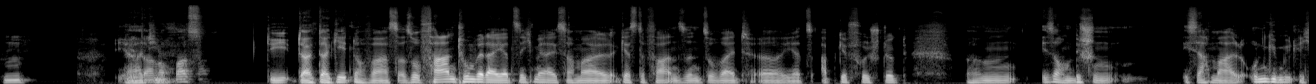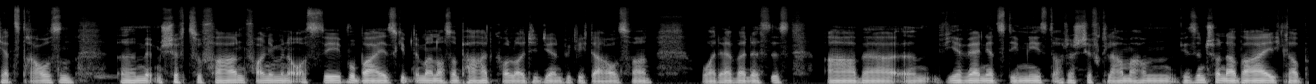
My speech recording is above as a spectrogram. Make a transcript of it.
Hm, Ja, geht da die, noch was? die, da, da geht noch was. Also fahren tun wir da jetzt nicht mehr. Ich sag mal, Gästefahrten sind soweit äh, jetzt abgefrühstückt. Ähm, ist auch ein bisschen, ich sag mal, ungemütlich jetzt draußen äh, mit dem Schiff zu fahren, vor allem in der Ostsee. Wobei es gibt immer noch so ein paar Hardcore-Leute, die dann wirklich da rausfahren, whatever das ist. Aber ähm, wir werden jetzt demnächst auch das Schiff klar machen. Wir sind schon dabei. Ich glaube,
